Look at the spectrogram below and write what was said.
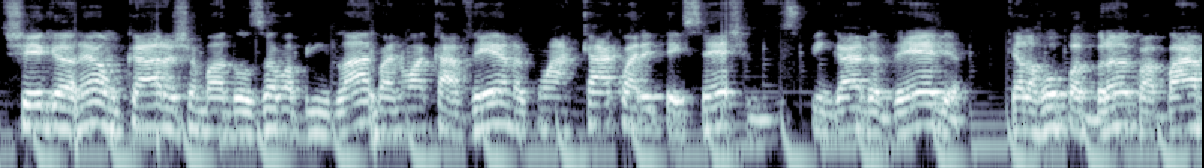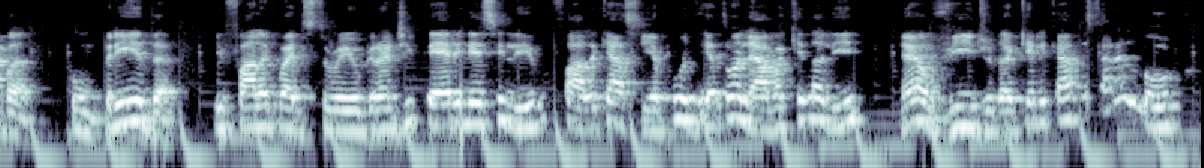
Chega né, um cara chamado Osama Bin Laden, vai numa caverna com a AK-47, espingarda velha, aquela roupa branca, a barba comprida, e fala que vai destruir o grande império. E nesse livro fala que a CIA por dentro olhava aquilo ali, né, o vídeo daquele cara, esse cara é louco.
